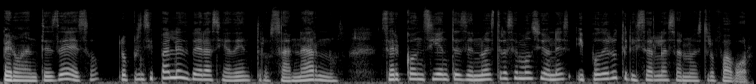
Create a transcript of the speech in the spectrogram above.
Pero antes de eso, lo principal es ver hacia adentro, sanarnos, ser conscientes de nuestras emociones y poder utilizarlas a nuestro favor.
